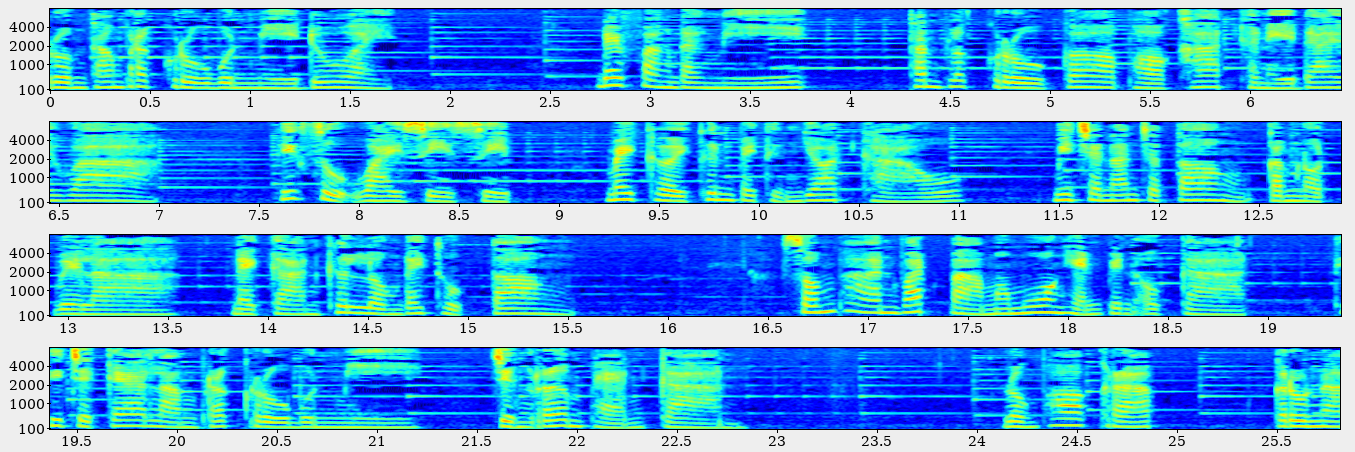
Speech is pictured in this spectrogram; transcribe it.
รวมทั้งพระครูบุญมีด้วย ได้ฟังดังนี้ ท่านพระครูก็พอคาดคะเนได้ว่า ภิกษุวัยสี่สิบไม่เคยขึ้นไปถึงยอดเขา มิฉะนั้นจะต้องกำหนดเวลาในการขึ้นลงได้ถูกต้อง สมภารวัดป่ามะม่วงเห็นเป็นโอกาสที่จะแก้ลำพระครูบุญมี จึงเริ่มแผนการ หลวงพ่อครับ กรุณา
